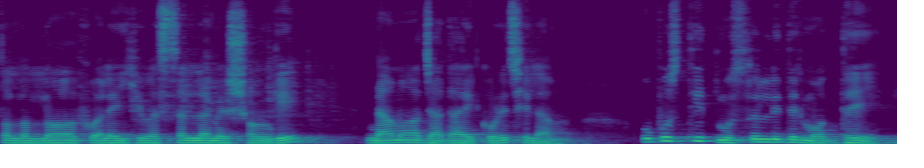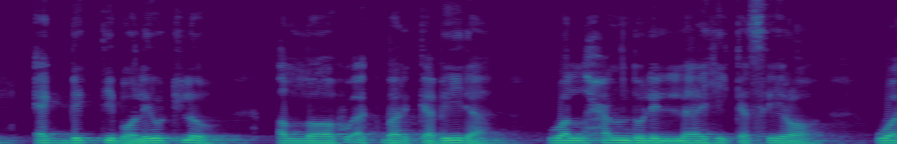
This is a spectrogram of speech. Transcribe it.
সাল্লাহু আলহি ওয়াসাল্লামের সঙ্গে নামাজ আদায় করেছিলাম। উপস্থিত মুসল্লিদের মধ্যে এক ব্যক্তি বলে উঠল, আল্লাহ আকবার কাবিরা, ওয়ালহামদুলিল্লাহি কাসির, ওয়া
